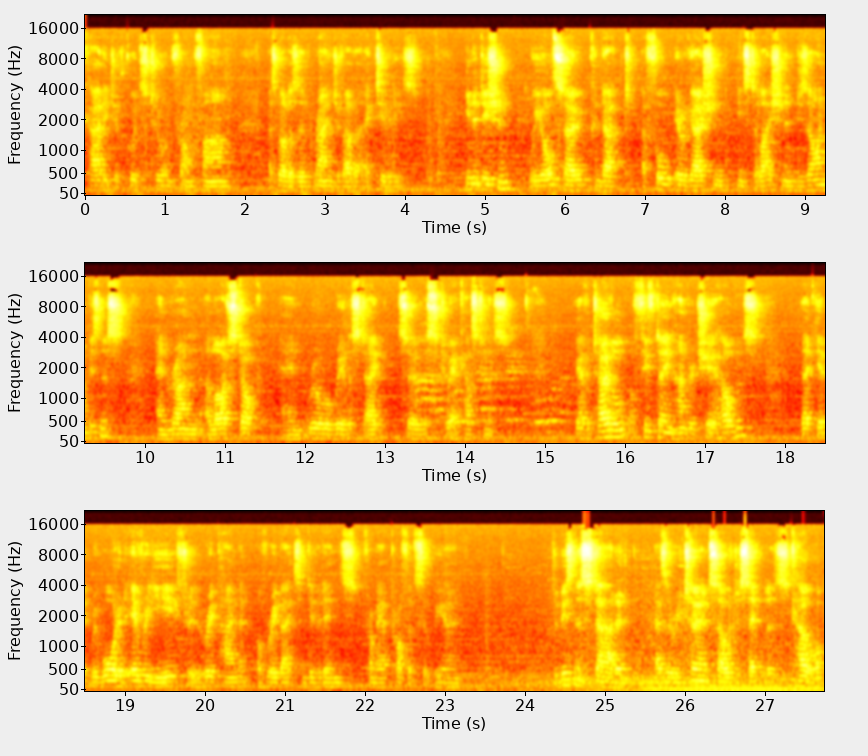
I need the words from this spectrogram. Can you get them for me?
cartage of goods to and from farm, as well as a range of other activities. In addition, we also conduct a full irrigation installation and design business and run a livestock and rural real estate service to our customers. We have a total of 1,500 shareholders that get rewarded every year through the repayment of rebates and dividends from our profits that we earn. The business started as a returned soldier settlers co-op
